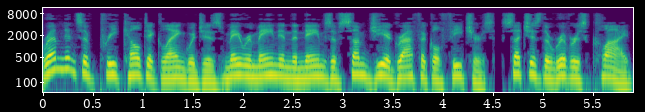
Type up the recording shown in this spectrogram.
Remnants of pre-Celtic languages may remain in the names of some geographical features, such as the rivers Clyde,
